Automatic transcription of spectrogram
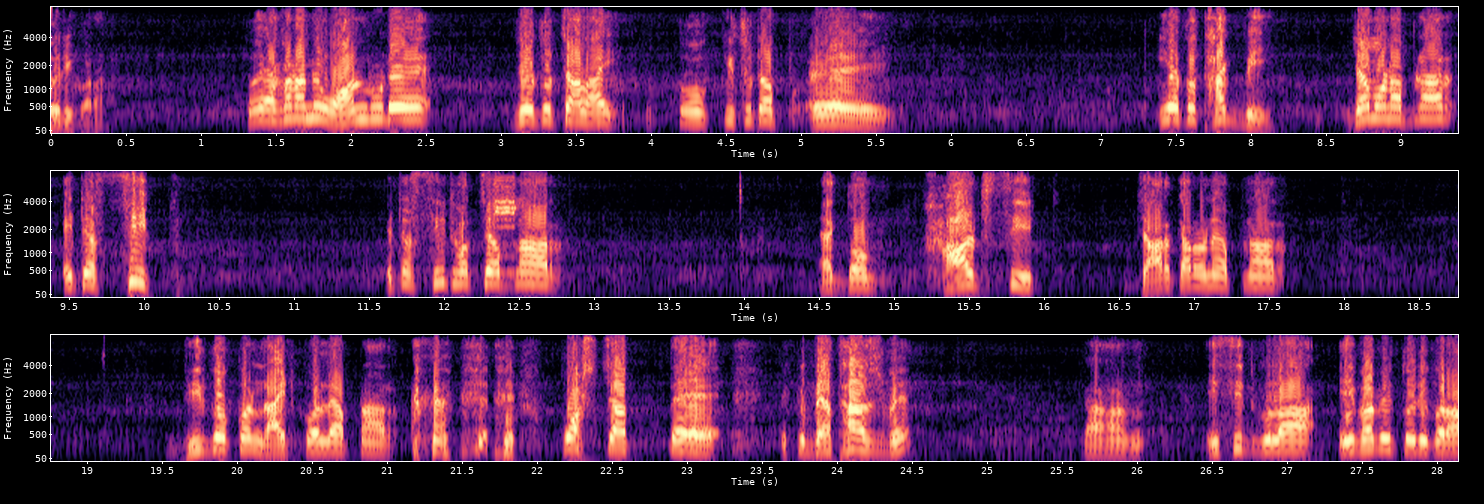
তৈরি করা। তো এখন আমি অন রুটে যেহেতু চালাই, তো কিছুটা ইয়ে তো থাকবেই। যেমন আপনার এটার সিট এটার সিট হচ্ছে আপনার একদম হার্ড সিট যার কারণে আপনার দীর্ঘক্ষণ রাইড করলে আপনার পশ্চাতে একটু ব্যথা আসবে। কারণ এই সিটগুলা এইভাবেই তৈরি করা,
